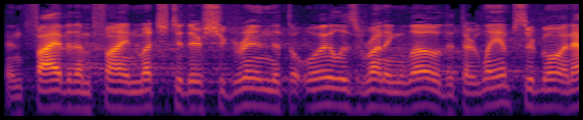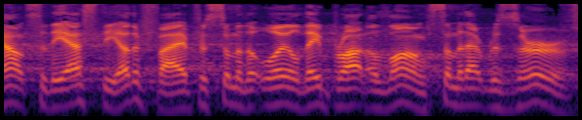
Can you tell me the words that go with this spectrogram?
And five of them find, much to their chagrin, that the oil is running low, that their lamps are going out. So they ask the other five for some of the oil they brought along, some of that reserve.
